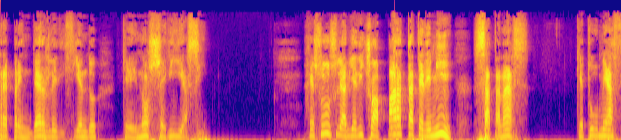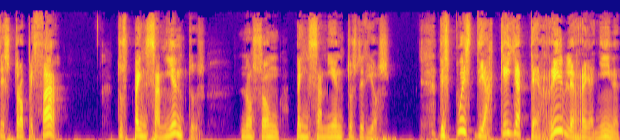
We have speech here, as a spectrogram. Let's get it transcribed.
reprenderle diciendo que no sería así. Jesús le había dicho apártate de mí, Satanás, que tú me haces tropezar. Tus pensamientos no son pensamientos de Dios. Después de aquella terrible regañina,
